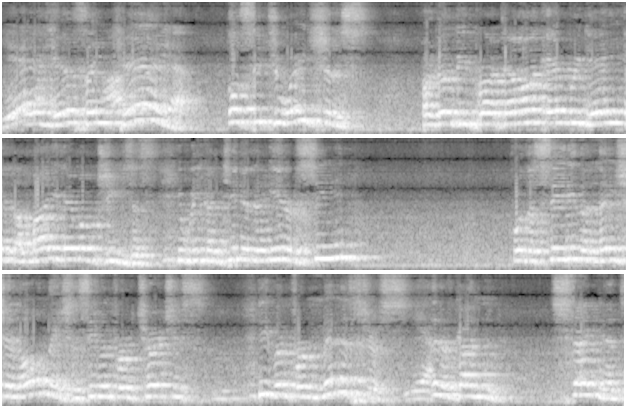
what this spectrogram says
Yes. Oh, yes, they can. Those situations are going to be brought down every day in the mighty name of Jesus. If we continue to intercede, for the city, the nation, all nations, even for churches, even for ministers Yeah. that have gotten stagnant.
